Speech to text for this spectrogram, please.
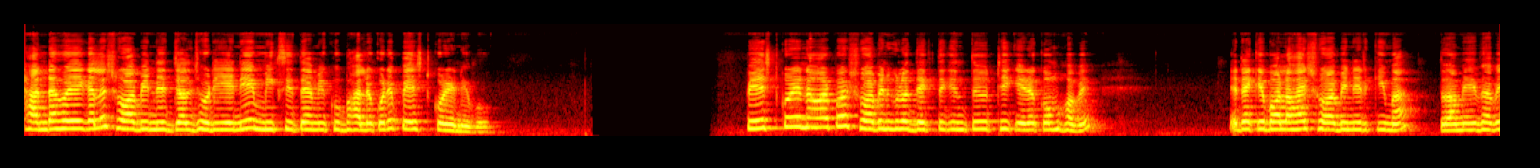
ঠান্ডা হয়ে গেলে সোয়াবিনের জল ঝরিয়ে নিয়ে মিক্সিতে আমি খুব ভালো করে পেস্ট করে নেব। পেস্ট করে নেওয়ার পর সোয়াবিনগুলো দেখতে কিন্তু ঠিক এরকম হবে। এটাকে বলা হয় সোয়াবিনের কিমা। তো আমি এইভাবে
